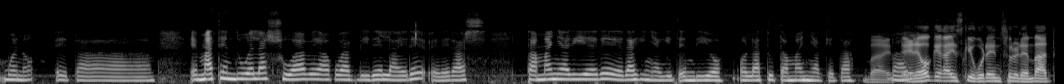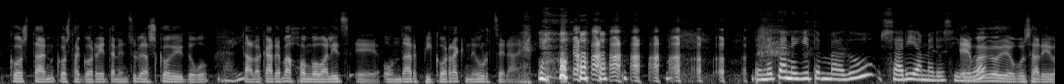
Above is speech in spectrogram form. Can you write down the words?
bueno, eta ematen duela suabeagoak direla ere, beraz, tamainari ere eragin egiten dio, olatu tamainak eta. Bai, bai. egoke gaizki gure entzuleren bat, kostan, kostako horrietan entzule asko ditugu, Bai. eta bakarren bat joango balitz, eh, ondar pikorrak neurtzera. Eh? Benetan egiten badu, saria merezi du, eh? Emango diogu sari bat.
